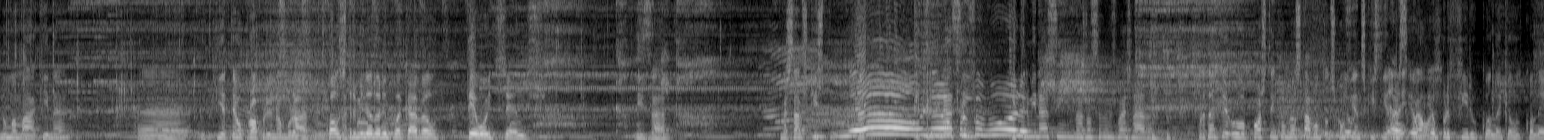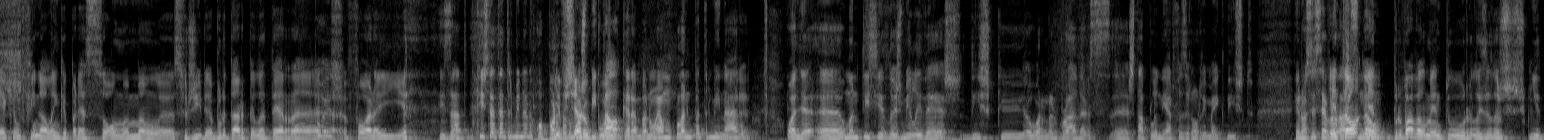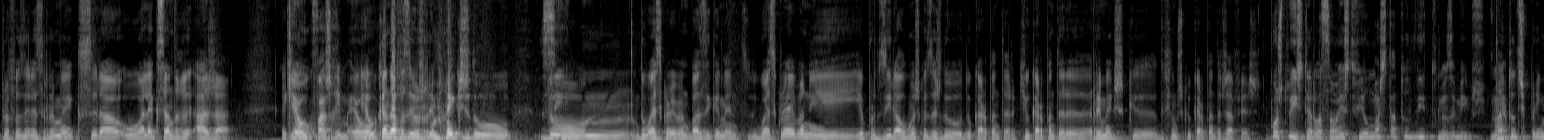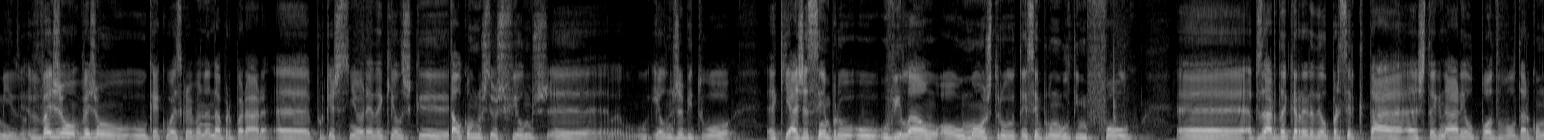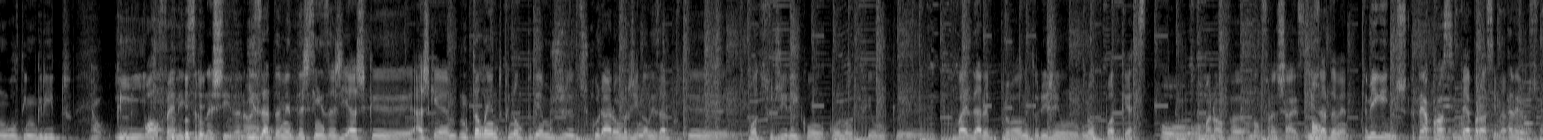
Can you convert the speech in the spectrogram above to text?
numa máquina ah, que até o próprio namorado. Qual exterminador implacável T800? Exato. Mas sabes que isto. Não, E termina não, assim, por favor. E termina assim, nós não sabemos mais nada. Portanto, eu aposto em como eles estavam todos confiantes que isto ia não, dar eu, sequelas. eu prefiro quando, aquele, quando é aquele final em que aparece só uma mão a surgir, a brotar pela terra Pois. eh, fora e. Exato, porque isto até termina com a porta de um hospital, caramba, não é um plano para terminar. Olha, eh, uma notícia de 2010 diz que a Warner Brothers eh, está a planear fazer um remake disto. Eu não sei se é verdade, então, se não. en- provavelmente o realizador escolhido para fazer esse remake será o Alexandre Aja. Que é o que faz rem- é o- É o que anda a fazer os remakes do. Do, hum, do Wes Craven, basicamente. Do Wes Craven e, e a produzir algumas coisas do, do Carpenter. Que o Carpenter, eh, remakes que, de filmes que o Carpenter já fez. Posto isto, em relação a este filme, acho que está tudo dito, meus amigos. Está é? tudo exprimido. Vejam, vejam o que é que o Wes Craven anda a preparar, eh, porque este senhor é daqueles que, tal como nos seus filmes, eh, o- ele nos habituou a que haja sempre o, o- vilão ou o monstro, tem sempre um último folgo. Eh, apesar da carreira dele parecer que está a estagnar, ele pode voltar com um último grito. É o E- qual Fênix renascida, não é? Exatamente das cinzas e acho que acho que é um talento que não podemos descurar ou marginalizar porque pode surgir aí com, com um novo filme que, que vai dar provavelmente origem a um novo podcast. Ou, ou uma nova, um novo franchise. Bom, Exatamente. amiguinhos, até à próxima. Até à próxima. Adeus.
